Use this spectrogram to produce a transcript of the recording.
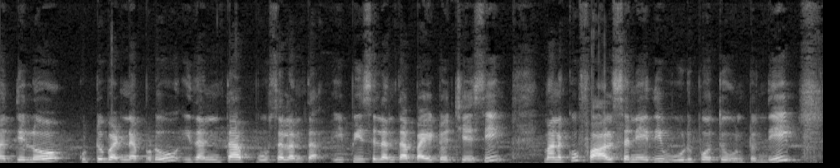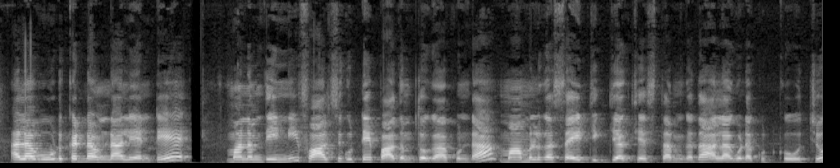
మధ్యలో కుట్టుబడినప్పుడు ఇదంతా పూసలంతా ఈ పీసులంతా బయట వచ్చేసి మనకు ఫాల్స్ అనేది ఊడిపోతూ ఉంటుంది. అలా ఊడకుండా ఉండాలి అంటే మనం దీన్ని ఫాల్స్ కుట్టే పాదంతో కాకుండా మామూలుగా సైడ్ జిగ్జాగ్ చేస్తాం కదా అలా కూడా కుట్టుకోవచ్చు.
